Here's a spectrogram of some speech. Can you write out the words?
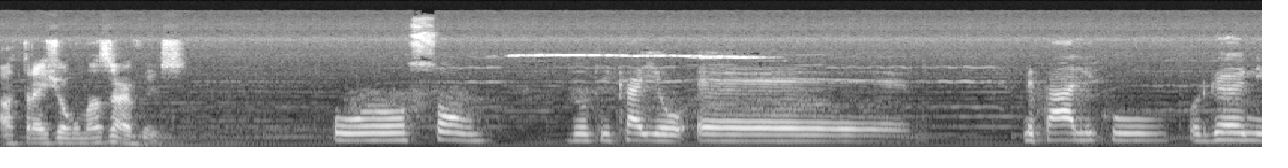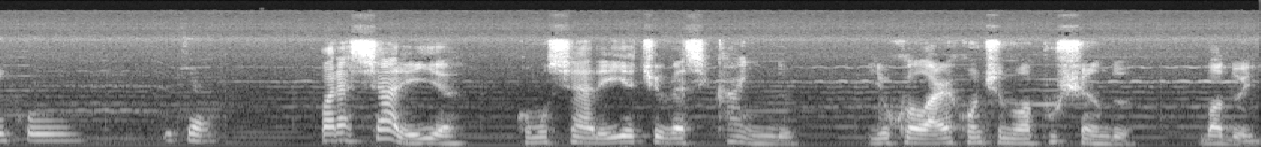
atrás de algumas árvores. O som do que caiu é. metálico, orgânico. O que é? Parece areia, como se a areia tivesse caindo. E o colar continua puxando Badui.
